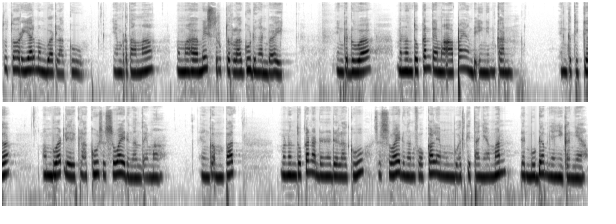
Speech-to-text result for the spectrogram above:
Tutorial membuat lagu. Yang pertama, memahami struktur lagu dengan baik. Yang kedua, menentukan tema apa yang diinginkan. Yang ketiga, membuat lirik lagu sesuai dengan tema. Yang keempat, menentukan nada-nada lagu sesuai dengan vokal yang membuat kita nyaman dan mudah menyanyikannya.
